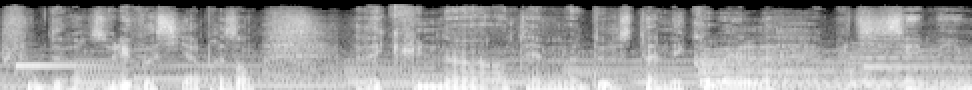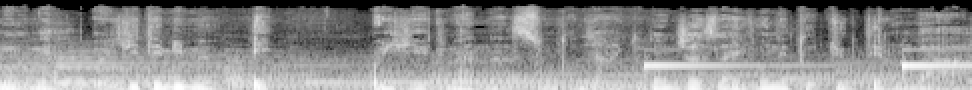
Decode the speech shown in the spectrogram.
Foulders. Les voici à présent avec une, un thème de Stanley Cowell baptisé Maymoon. Olivier Temim et Olivier Huttman sont en direct dans Jazz Live. On est au Duc des Lombards.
